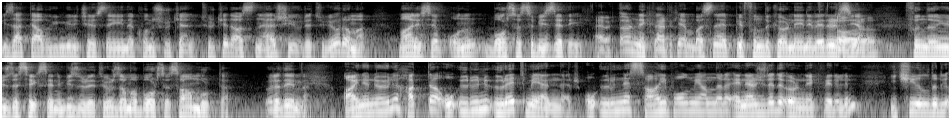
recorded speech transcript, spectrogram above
biz hatta bugün gün içerisinde yine konuşurken Türkiye'de aslında her şey üretiliyor ama maalesef onun borsası bizde değil. Evet. Örnek verdik en basına hep bir fındık örneğini veririz ya. Doğru. Fındığın %80'ini biz üretiyoruz ama borsası Hamburg'da. Öyle değil mi? Aynen öyle. Hatta o ürünü üretmeyenler, o ürüne sahip olmayanlara enerjide de örnek verelim. İki yıldır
